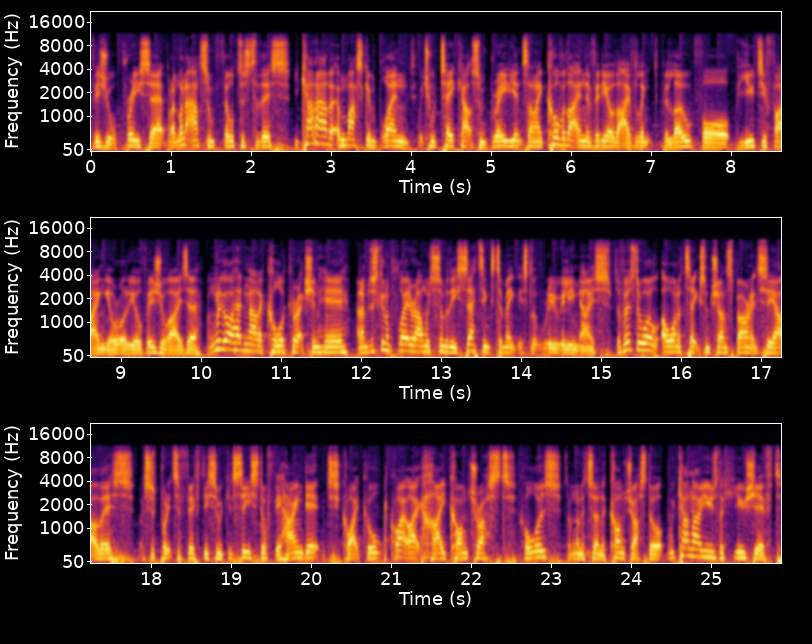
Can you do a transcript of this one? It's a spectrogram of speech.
visual preset, but I'm going to add some filters to this. You can add a mask and blend, which would take out some gradients, and I cover that in the video that I've linked below for beautifying your audio visualizer. I'm going to go ahead and add a color correction here, and I'm just going to play around with some of these settings to make this look really, really nice. So first of all, I want to take some transparency out of this. Let's just put it to 50 so we can see stuff behind it, which is quite cool. I quite like high contrast colors, so I'm going to turn the contrast up. We can now use the hue shift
